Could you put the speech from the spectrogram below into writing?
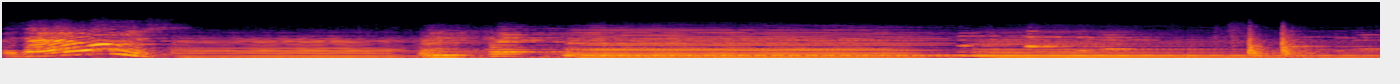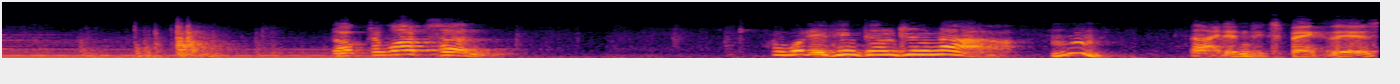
Mr. Holmes? Dr. Watson! Well, what do you think they'll do now? Hmm. I didn't expect this.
